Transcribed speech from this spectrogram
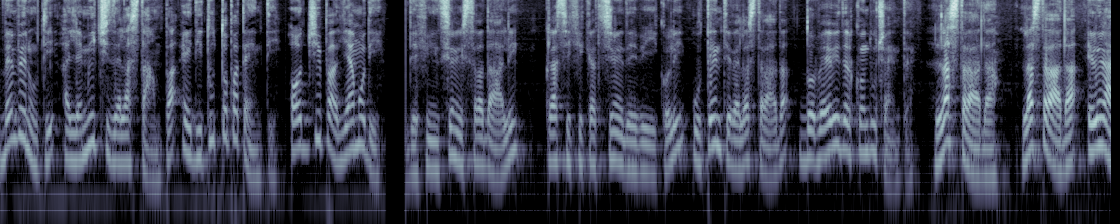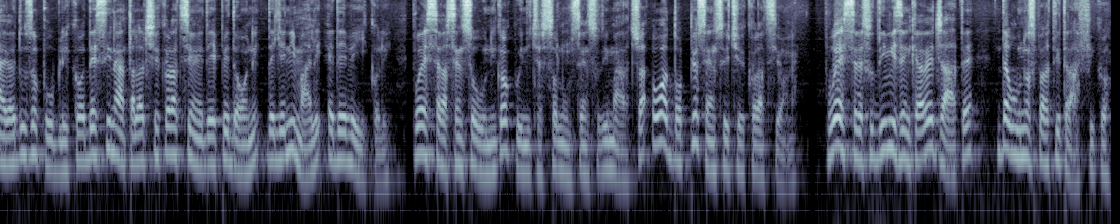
Benvenuti agli amici della stampa e di Tutto Patenti. Oggi parliamo di definizioni stradali, classificazione dei veicoli, utenti della strada, doveri del conducente. La strada. La strada è un'area d'uso pubblico destinata alla circolazione dei pedoni, degli animali e dei veicoli. Può essere a senso unico, quindi c'è solo un senso di marcia, o a doppio senso di circolazione. Può essere suddivisa in carreggiate da uno spartitraffico.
